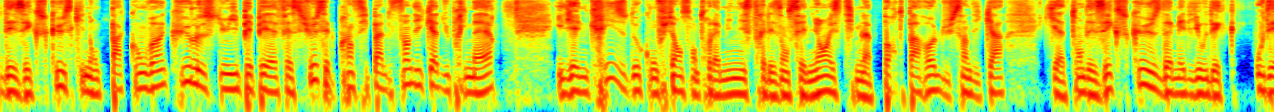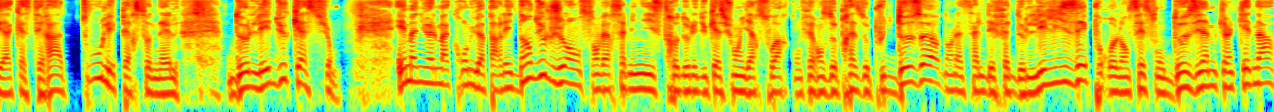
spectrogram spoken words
Des excuses qui n'ont pas convaincu le SNUI PPFSU, c'est le principal syndicat du primaire. Il y a une crise de confiance entre la ministre et les enseignants, estime la porte-parole du syndicat qui attend des excuses d'Amélie Oudéa Castera à tous les personnels de l'éducation. Emmanuel Macron lui a parlé d'indulgence envers sa ministre de l'Éducation hier soir, conférence de presse de plus de deux heures dans la salle des fêtes de l'Élysée pour relancer son deuxième quinquennat.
